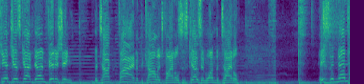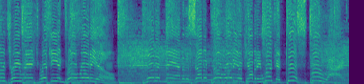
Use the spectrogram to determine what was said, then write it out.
Kid just got done finishing the top five at the college finals. His cousin won the title. He's the number three ranked rookie in pro rodeo. Minute man of the Summit Pro Rodeo Company. Look at this spur ride.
